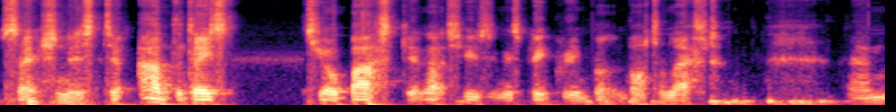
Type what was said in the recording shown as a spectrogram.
section is to add the data to your basket. That's using this big green button bottom left. Um,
